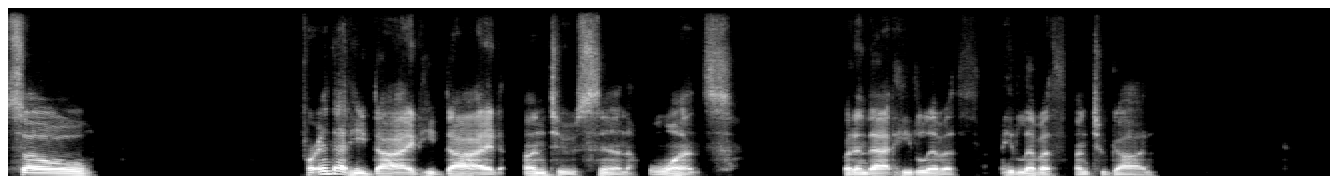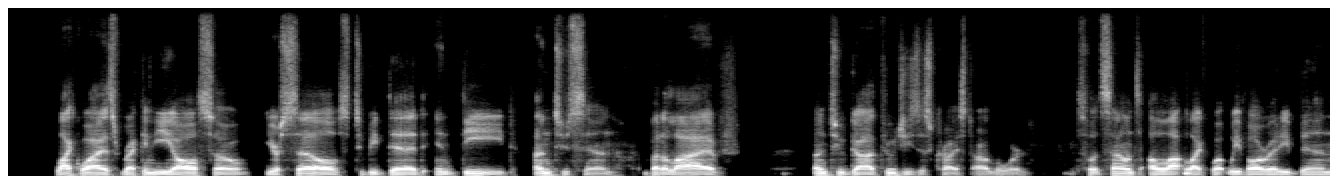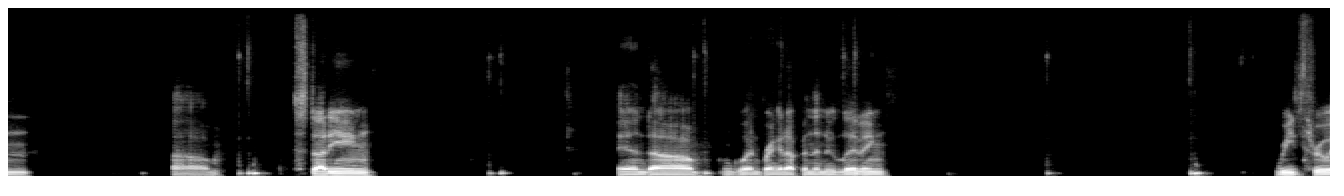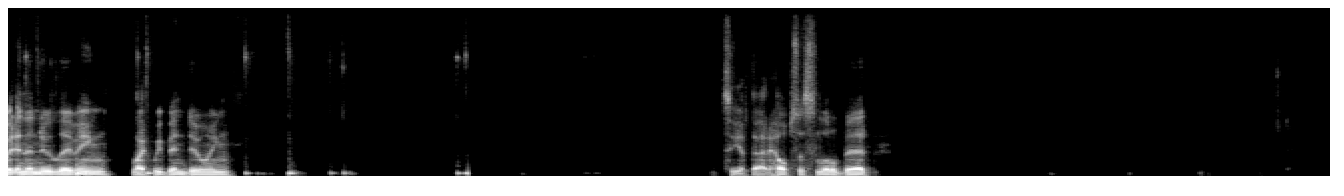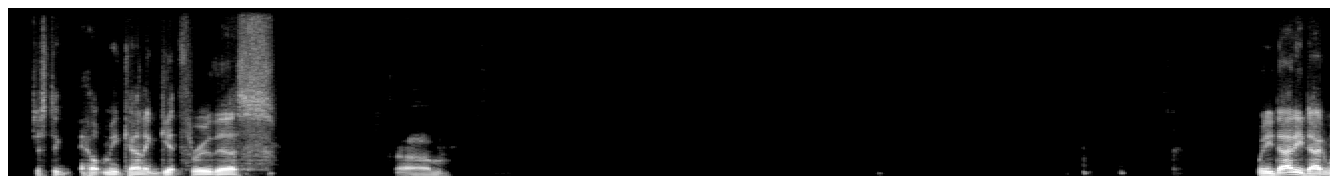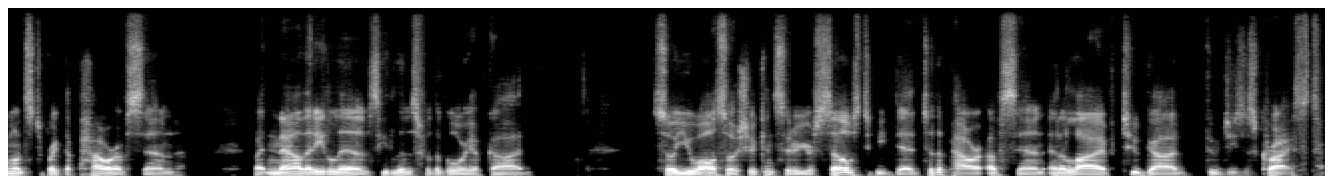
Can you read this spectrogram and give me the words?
So, for in that he died, he died unto sin once, but in that he liveth, he liveth unto God. Likewise, reckon ye also yourselves to be dead indeed unto sin, but alive unto God through Jesus Christ our Lord. So it sounds a lot like what we've already been um, studying. And uh, I'll go ahead and bring it up in the New Living. Read through it in the New Living like we've been doing. See if that helps us a little bit. Just to help me kind of get through this. Um, When he died, he died once to break the power of sin. But now that he lives, he lives for the glory of God. So you also should consider yourselves to be dead to the power of sin and alive to God through Jesus Christ.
